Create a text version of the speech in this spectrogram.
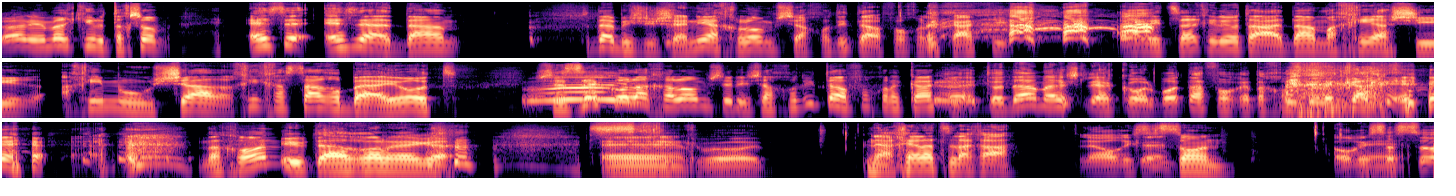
לא, אני אומר כאילו, תחשוב, איזה, איזה אדם, אתה יודע, בשביל שאני אחלום שאחותי תהפוך לקקי, אני צריך להיות האדם הכי עשיר, הכי מאושר, הכי חסר בעיות, שזה כל החלום שלי, שאחותי תהפוך לקקי, אה, אתה יודע מה יש לי הכל, בוא תהפוך את אחותי לקקי, נכון? אם אתה יכול רגע. מצחיק מאוד. נאחל הצלחה לאורי כן. ששון. אורי אה, ששון!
